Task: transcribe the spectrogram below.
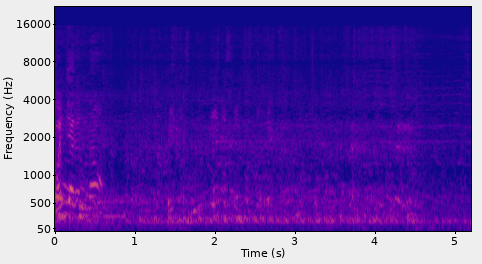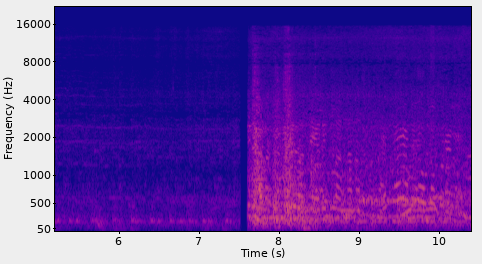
பஞ்சாயத்து 嗯。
